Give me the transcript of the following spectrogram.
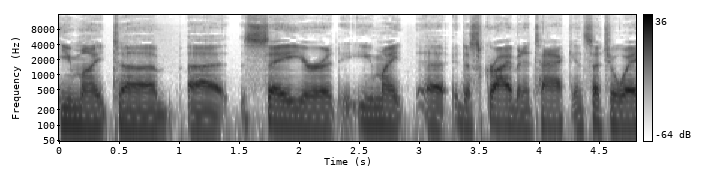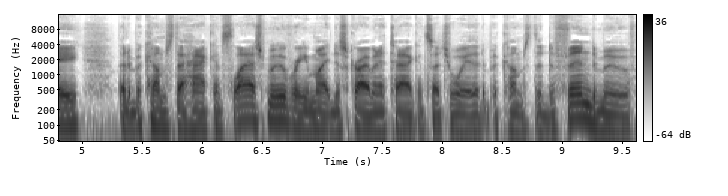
you might uh, uh, say you're you might uh, describe an attack in such a way that it becomes the hack and slash move, or you might describe an attack in such a way that it becomes the defend move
